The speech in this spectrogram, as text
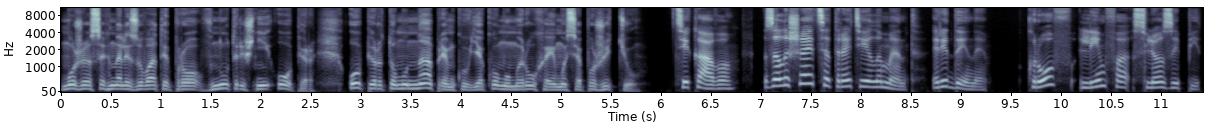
може сигналізувати про внутрішній опір, опір тому напрямку, в якому ми рухаємося по життю. Цікаво. Залишається третій елемент – рідини. Кров, лімфа, сльози, піт.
